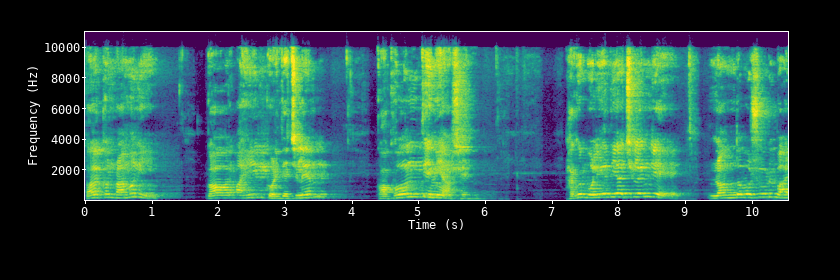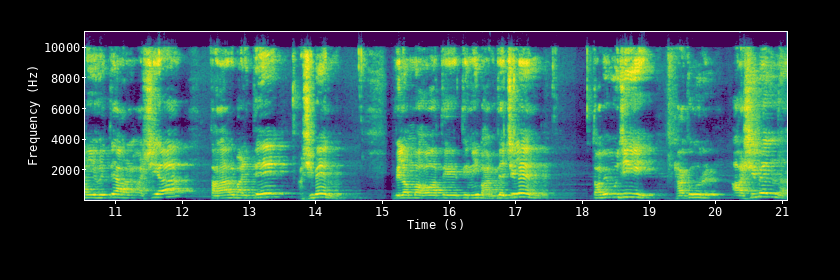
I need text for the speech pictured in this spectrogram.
ততক্ষণ ব্রাহ্মণী ঘর বাহির করিতেছিলেন। কখন তিনি আসেন? ঠাকুর বলিয়া দিয়াছিলেন যে, নন্দ বসুর বাড়ি হইতে আসিয়া তাহার বাড়িতে আসিবেন। বিলম্ব হওয়াতে তিনি ভাবিতেছিলেন, তবে বুঝি ঠাকুর আসিবেন না।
